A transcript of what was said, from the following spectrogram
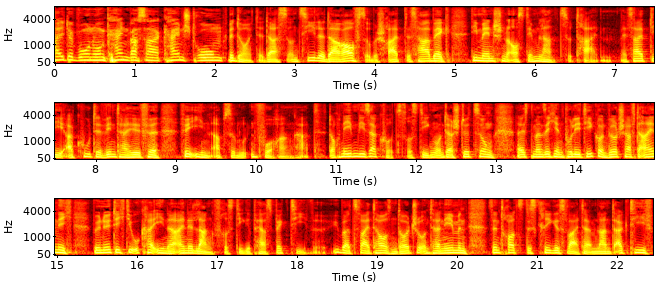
kalte Wohnung, kein Wasser, kein Strom. Bedeutet das und ziele darauf, so beschreibt es Habeck, die Menschen aus dem Land zu treiben, weshalb die akute Winterhilfe für ihn absoluten Vorrang hat. Doch neben dieser kurzfristigen Unterstützung, da ist man sich in Politik und Wirtschaft einig, benötigt die Ukraine eine langfristige Perspektive. Über 2000 deutsche Unternehmen sind trotz des Krieges weiter im Land aktiv,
